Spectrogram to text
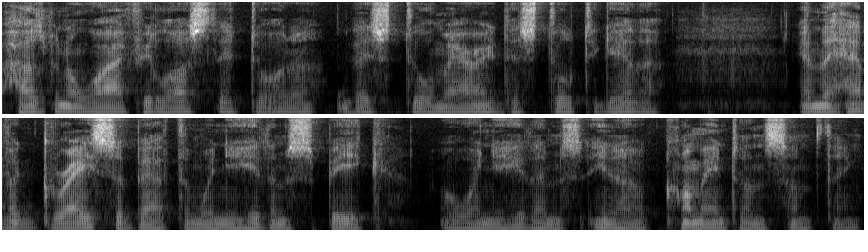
husband and wife who lost their daughter, they're still married, they're still together. and they have a grace about them when you hear them speak or when you hear them, you know, comment on something.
